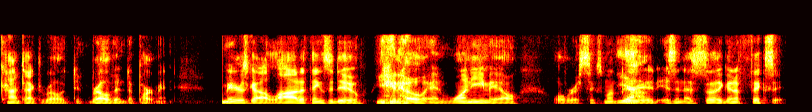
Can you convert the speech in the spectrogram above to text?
contact the relevant, relevant department. Mayor's got a lot of things to do, you know, and one email over a six month Yeah. period isn't necessarily going to fix it.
